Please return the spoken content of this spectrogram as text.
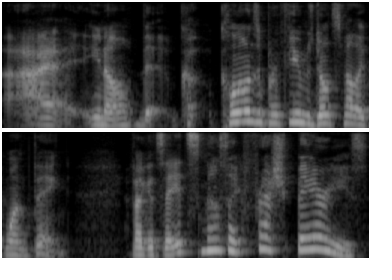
I, you know, the, colognes and perfumes don't smell like one thing. If I could say it smells like fresh berries,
